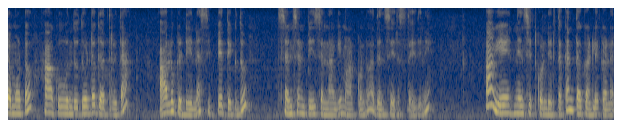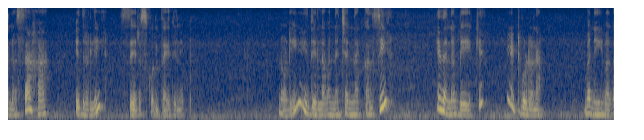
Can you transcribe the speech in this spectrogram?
ಟೊಮೊಟೊ ಹಾಗೂ ಒಂದು ದೊಡ್ಡ ಗಾತ್ರದ ಆಲೂಗಡ್ಡೆಯನ್ನು ಸಿಪ್ಪೆ ತೆಗೆದು ಸಣ್ಣ ಸಣ್ಣ ಪೀಸನ್ನಾಗಿ ಮಾಡಿಕೊಂಡು ಅದನ್ನು ಸೇರಿಸ್ತಾ ಇದ್ದೀನಿ. ಹಾಗೆ ನೆನೆಸಿಟ್ಕೊಂಡಿರ್ತಕ್ಕಂಥ ಕಡಲೆಕಾಳನ್ನು ಸಹ ಇದರಲ್ಲಿ ಸೇರಿಸ್ಕೊತಾ ಇದ್ದೀನಿ. ನೋಡಿ, ಇದೆಲ್ಲವನ್ನು ಚೆನ್ನಾಗಿ ಕಲಸಿ ಇದನ್ನು ಬೇಯಕ್ಕೆ ಇಟ್ಬಿಡೋಣ. ಬನ್ನಿ, ಇವಾಗ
